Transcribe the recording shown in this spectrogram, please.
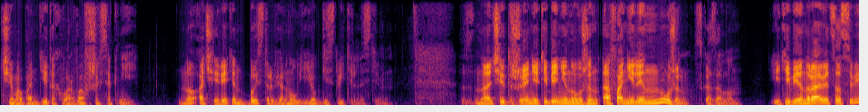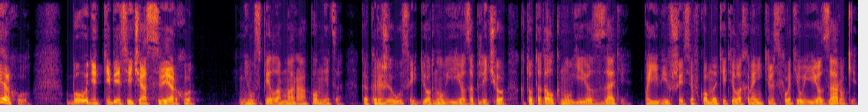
чем о бандитах, ворвавшихся к ней. Но Очеретин быстро вернул ее к действительности. «Значит, Женя тебе не нужен, а Фанилин нужен», — сказал он. «И тебе нравится сверху? Будет тебе сейчас сверху». Не успела Мара опомниться, как рыжеусый дернул ее за плечо, кто-то толкнул ее сзади. Появившийся в комнате телохранитель схватил ее за руки.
